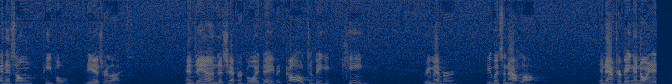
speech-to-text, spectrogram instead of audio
and his own people, the Israelites. And then the shepherd boy David, called to be king. Remember, he was an outlaw. And after being anointed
